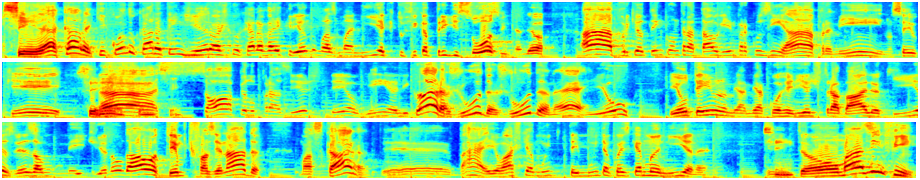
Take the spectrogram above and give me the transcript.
Sim, é, cara, que quando o cara tem dinheiro, eu acho que o cara vai criando umas manias que tu fica preguiçoso, entendeu? Ah, porque eu tenho que contratar alguém para cozinhar para mim, não sei o quê. Sim, ah, sim, sim. só pelo prazer de ter alguém ali. Claro, ajuda, ajuda, né? E eu eu tenho a minha, minha correria de trabalho aqui, às vezes ao meio-dia não dá o tempo de fazer nada. Mas, cara, é... ah, eu acho que é muito, tem muita coisa que é mania, né? Sim. Então, mas enfim.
